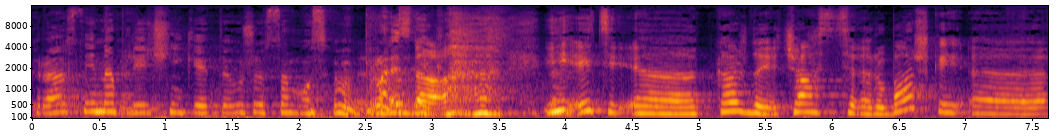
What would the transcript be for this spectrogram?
Красные наплечники, это уже само собой Ну праздник. Да. И эти, э, каждая часть рубашки э,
